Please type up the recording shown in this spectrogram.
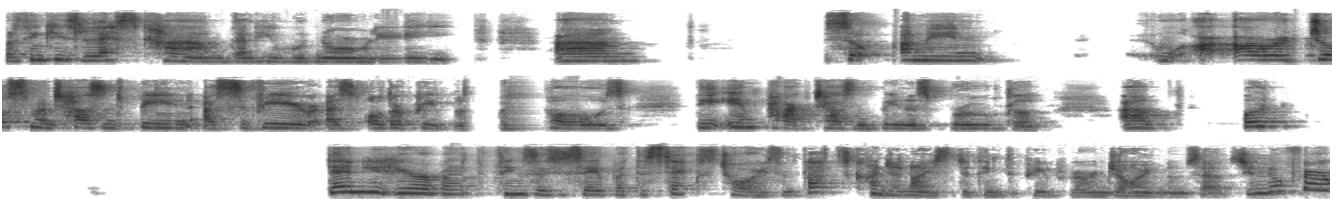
but I think he's less calm than he would normally be. Um, so, I mean, our adjustment hasn't been as severe as other people. I suppose the impact hasn't been as brutal. Um, but then you hear about the things, as you say, about the sex toys, and that's kind of nice to think that people are enjoying themselves. You know, fair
